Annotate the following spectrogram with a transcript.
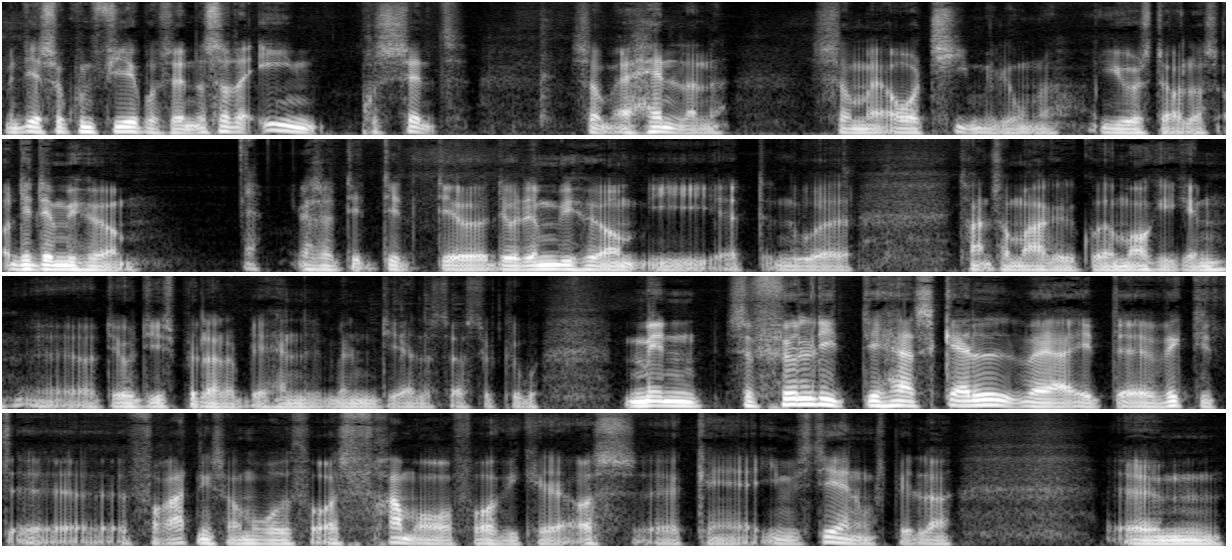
men det er så kun 4 procent. Og så er der 1 procent, som er handlerne, som er over 10 millioner US dollars. Og det er dem, vi hører om. Ja. Altså, det, det, det, er jo, det er jo dem, vi hører om i, at nu er transfermarkedet gået amok igen, øh, og det er jo de spillere, der bliver handlet mellem de allerstørste klubber. Men selvfølgelig, det her skal være et øh, vigtigt øh, forretningsområde for os fremover, for at vi kan også øh, kan investere i nogle spillere. Øhm,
